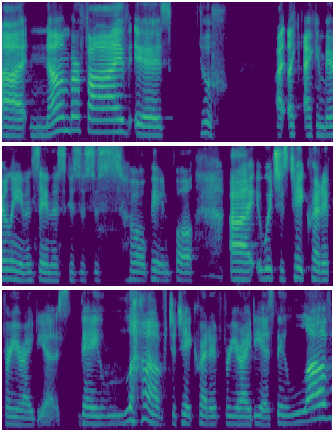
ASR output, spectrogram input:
Uh, number five is, oof, I, like I can barely even say this because this is so painful, uh, which is take credit for your ideas. They love to take credit for your ideas. They love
